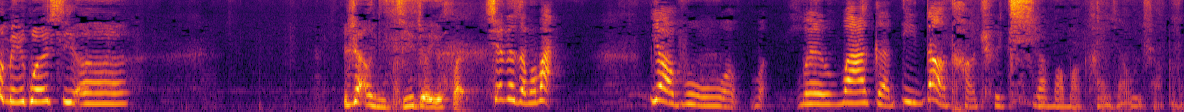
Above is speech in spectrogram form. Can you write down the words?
我没关系啊。让你急这一会儿，现在怎么办？要不我我我挖个地道逃出去？让妈妈看一下为啥不能？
